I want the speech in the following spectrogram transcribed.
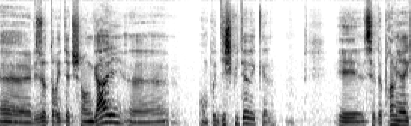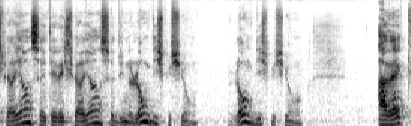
euh, les autorités de Shanghai, euh, on peut discuter avec elles. Et cette première expérience a été l'expérience d'une longue discussion, longue discussion, avec,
